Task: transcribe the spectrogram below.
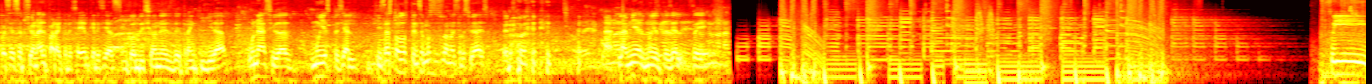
pues, excepcional para crecer, crecías en condiciones de tranquilidad, una ciudad muy especial. Quizás todos pensemos eso en nuestras ciudades, pero la mía es muy especial. Sí. Fui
